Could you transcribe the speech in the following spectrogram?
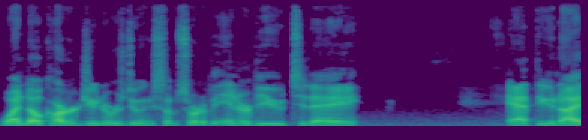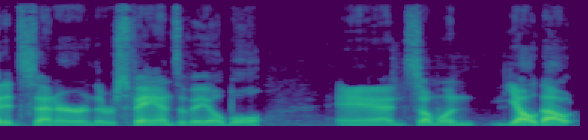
Wendell Carter Jr. was doing some sort of interview today at the United Center, and there was fans available, and someone yelled out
